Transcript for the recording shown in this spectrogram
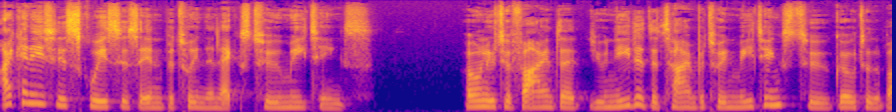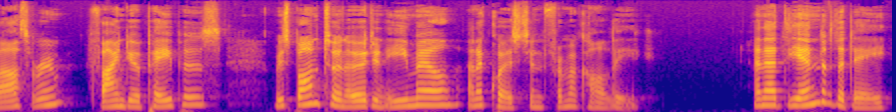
I can easily squeeze this in between the next two meetings? Only to find that you needed the time between meetings to go to the bathroom, find your papers, respond to an urgent email and a question from a colleague. And at the end of the day,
